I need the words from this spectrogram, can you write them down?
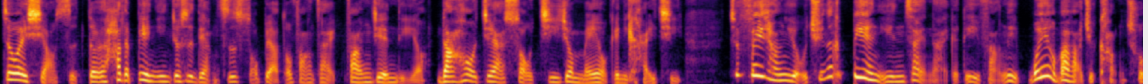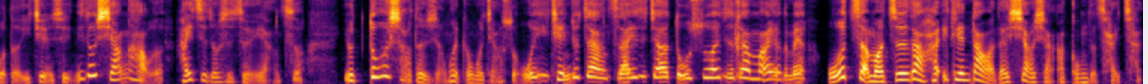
这位小子的他的变音就是两只手表都放在房间里哦，然后这样手机就没有给你开机。这非常有趣，那个变音在哪个地方？你没有办法去抗错的一件事，你都想好了，孩子都是这样子哦。有多少的人会跟我讲说，我以前就这样子啊，一直教他读书，一直干嘛？有的没有？我怎么知道他一天到晚在笑想阿公的财产？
